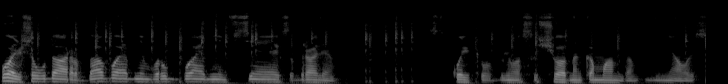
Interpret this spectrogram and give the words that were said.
Больше ударов. Давай блин вырубай блин всех. Задрали сколько блин у вас еще одна команда менялась.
